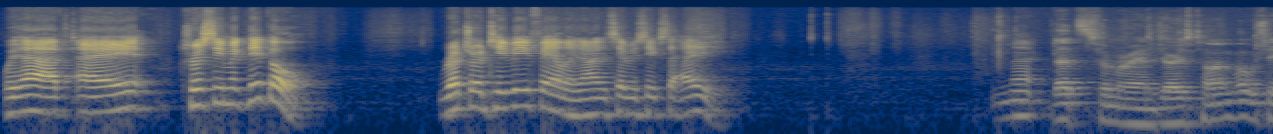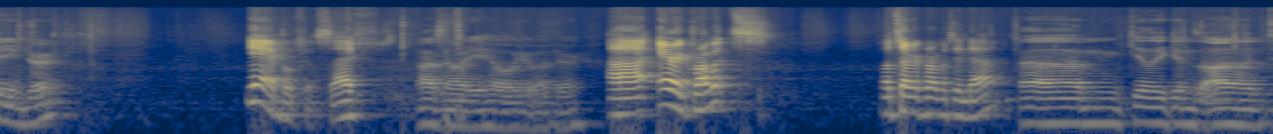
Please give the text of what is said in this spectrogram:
we have a Kristy McNichol, Retro TV Family, 1976 to 80. No. That's from around Joe's time. What was she in, Joe? Yeah, Brooke feels safe. I have no idea how old you are, Joe. Uh, Eric Roberts. What's Eric Roberts in now? Um, Gilligan's Island.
